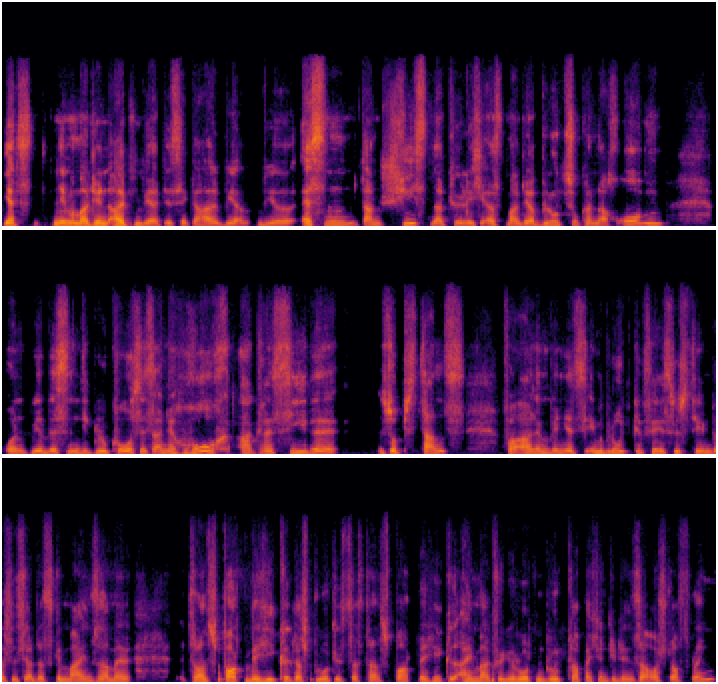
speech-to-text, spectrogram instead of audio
Jetzt nehmen wir mal den alten Wert, ist egal. Wir, wir essen, dann schießt natürlich erstmal der Blutzucker nach oben. Und wir wissen, die Glucose ist eine hochaggressive Substanz, vor allem wenn jetzt im Blutgefäßsystem, das ist ja das gemeinsame Transportvehikel, das Blut ist das Transportvehikel, einmal für die roten Blutkörperchen, die den Sauerstoff bringen,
